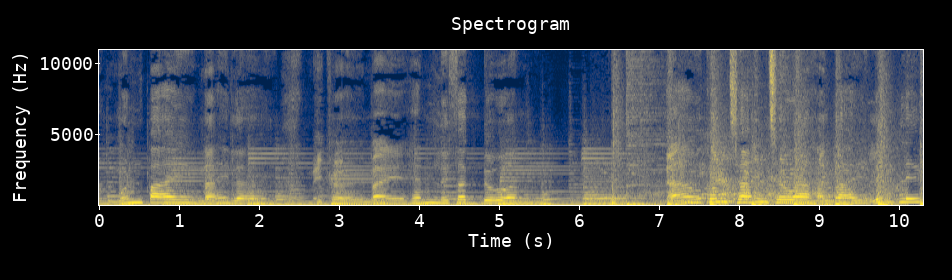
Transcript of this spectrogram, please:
รหมุนไปไหนเลย ไม่เคยไม่เห็นเลยสักดวง ดาวของฉันเธอว่าห่างไกลลิบ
